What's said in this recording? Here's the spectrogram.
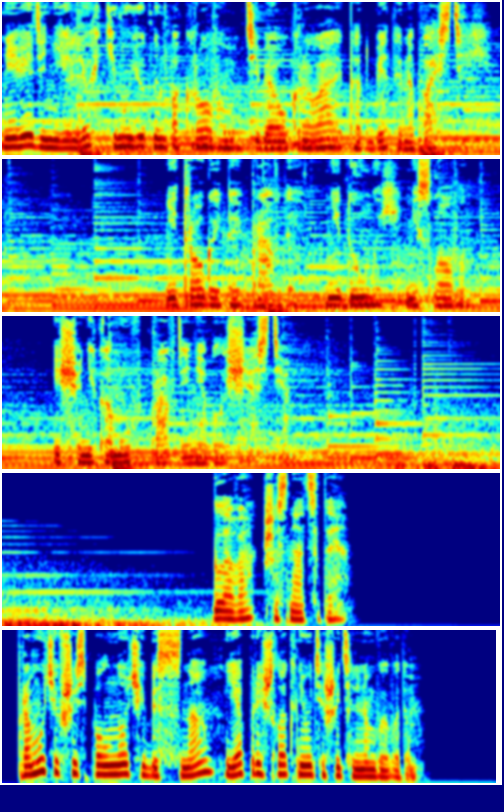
Неведенье легким уютным покровом тебя укрывает от бед и напастей. Не трогай той правды, не думай ни словом. Еще никому в правде не было счастья. Глава 16 Промучившись полночи без сна, я пришла к неутешительным выводам.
